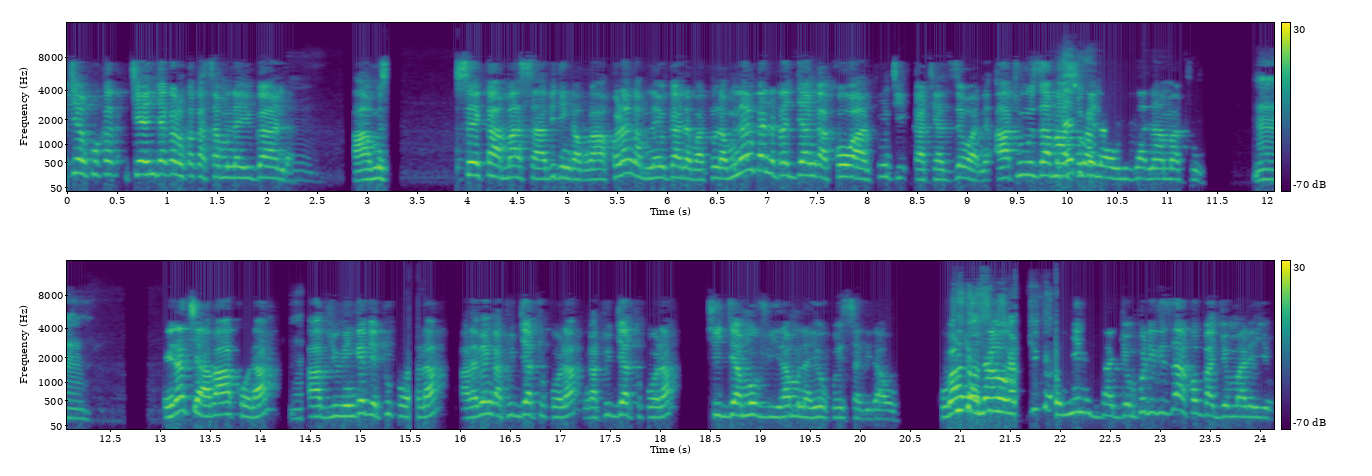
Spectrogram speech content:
kyenkuka- kyenjagala okakasa munauganda Mm. amuseeko amaaso abiri nga bw'akola nga munauganda bw'atula munauganda tajjangako wantu nti kati azze wano. Atunuza amaaso ge n'awuliza n'amatu. Mm. Era kyaba akola avyuwinge bye tukola alabe nga tujja tukola nga tujja tukola kijja muviiramu naye okwesalirawo. Kubanga Kijjo naawe sinza- kijjo- nyini bajjo mpulirizaako bajjo maleyo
